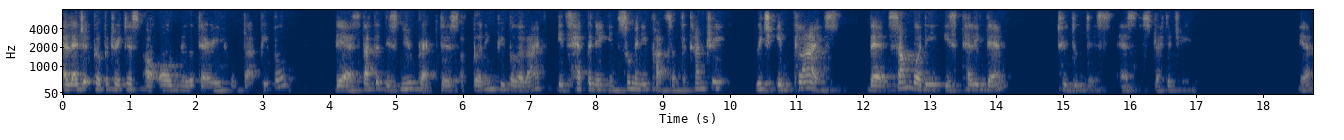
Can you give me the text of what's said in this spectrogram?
alleged perpetrators are all military junta people. They have started this new practice of burning people alive. It's happening in so many parts of the country which implies that somebody is telling them to do this as a strategy. Yeah,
